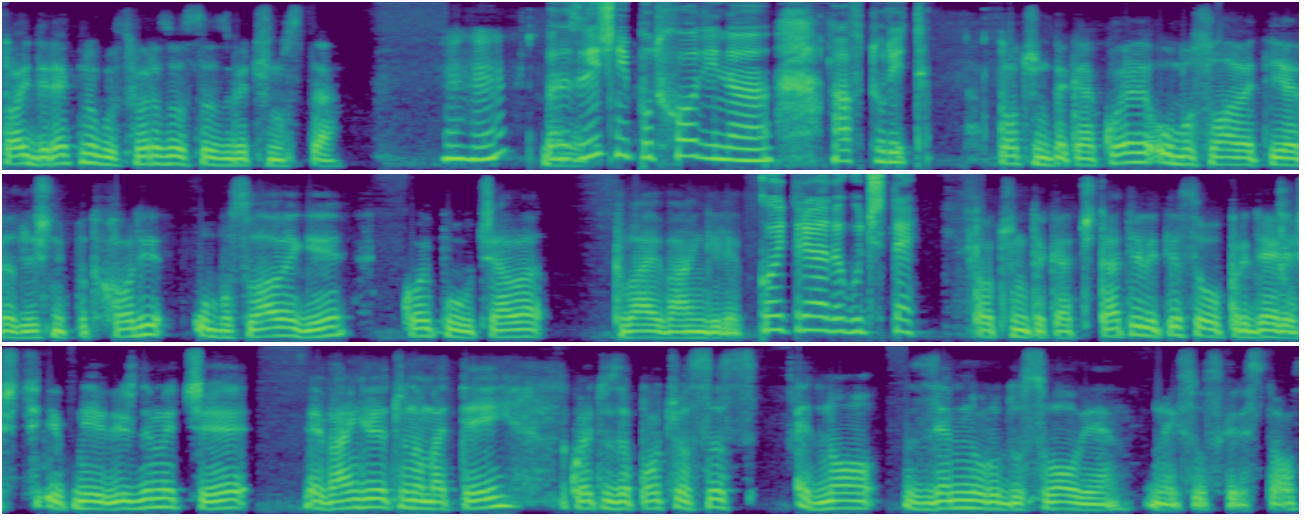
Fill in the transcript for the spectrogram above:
Той директно го свързва с вечността. Mm-hmm. Различни подходи на авторите. Точно така. Кое обославя тия различни подходи? Обославя ги кой получава това Евангелие. Кой трябва да го чете? Точно така. Читателите са определящи. И ние виждаме, че Евангелието на Матей, което започва с едно земно родословие на Исус Христос,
